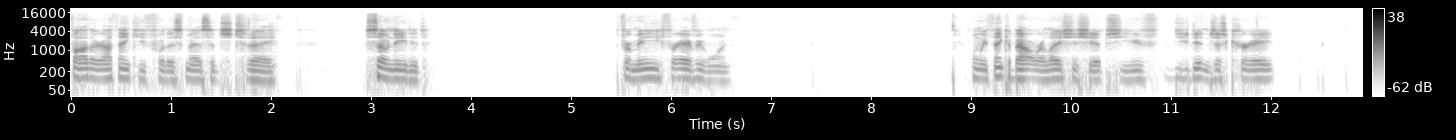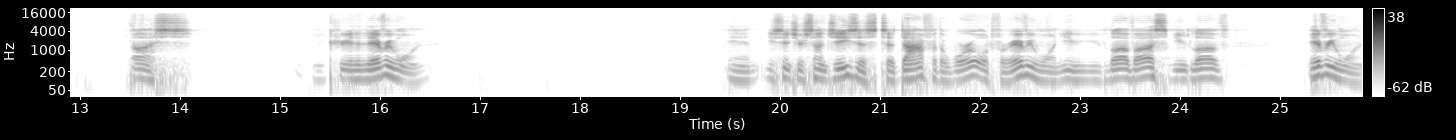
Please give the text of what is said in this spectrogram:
Father, I thank you for this message today. So needed. For me, for everyone. When we think about relationships, you've you didn't just create us. You created everyone. And you sent your son Jesus to die for the world, for everyone. You, you love us, you love everyone.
